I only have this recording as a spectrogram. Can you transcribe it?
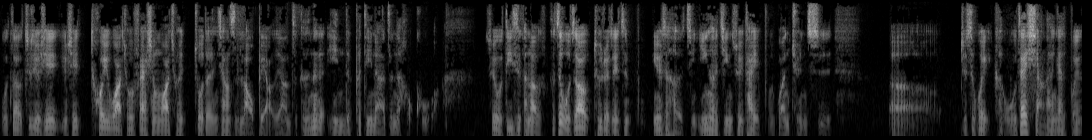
我知道就是有些有些 toy watch 或 fashion watch 会做的很像是老表的样子，可是那个银的 patina 真的好酷哦。所以我第一次看到，可是我知道 Tudor 这次因为是合金银合金，所以它也不完全是呃，就是会可我在想它应该是不会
